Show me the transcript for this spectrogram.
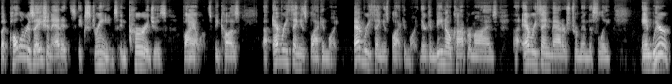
but polarization at its extremes encourages violence because uh, everything is black and white. Everything is black and white. There can be no compromise. Uh, everything matters tremendously, and we're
